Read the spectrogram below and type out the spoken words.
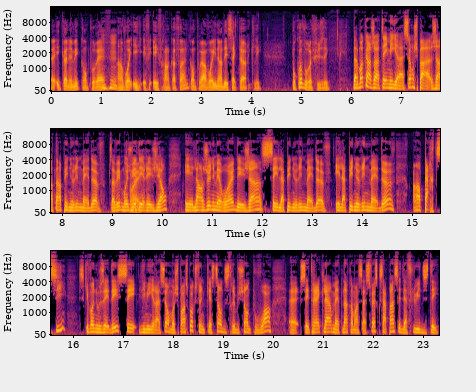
économique qu'on pourrait envoyer et, et francophone qu'on pourrait envoyer dans des secteurs clés. Pourquoi vous refusez? Ben moi, quand j'entends immigration, j'entends pénurie de main-d'œuvre. Vous savez, moi, je viens Ouais. des régions et l'enjeu numéro un des gens, c'est la pénurie de main-d'œuvre. Et la pénurie de main-d'œuvre, en partie, ce qui va nous aider, c'est l'immigration. Moi, je pense pas que c'est une question de distribution de pouvoir. Euh, c'est très clair maintenant comment ça se fait. Ce que ça prend, c'est de la fluidité.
